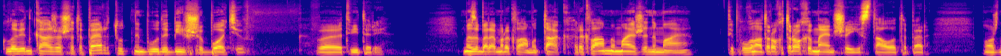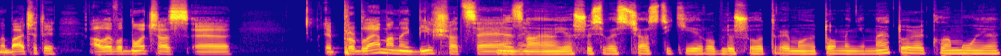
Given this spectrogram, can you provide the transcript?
коли він каже, що тепер тут не буде більше ботів в Твіттері. ми заберемо рекламу. Так, реклами майже немає. Типу, вона трохи трохи менше її стало тепер, можна бачити. Але водночас. Е, проблема найбільша це. Не знаю, я щось весь час тільки роблю, що отримую. То мені мету рекламує.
